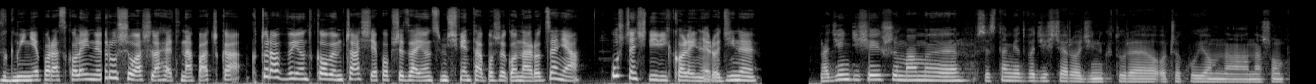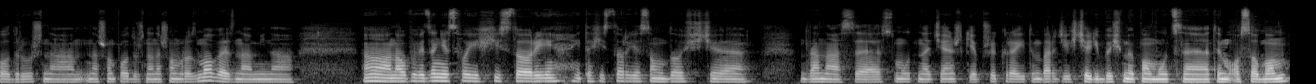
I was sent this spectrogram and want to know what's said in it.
W gminie po raz kolejny ruszyła szlachetna paczka, która w wyjątkowym czasie poprzedzającym święta Bożego Narodzenia uszczęśliwi kolejne rodziny. Na dzień dzisiejszy mamy w systemie 20 rodzin, które oczekują na naszą podróż, na naszą podróż, na naszą rozmowę z nami, na, na opowiedzenie swoich historii. I te historie są dość e, dla nas e, smutne, ciężkie, przykre i tym bardziej chcielibyśmy pomóc e, tym osobom.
